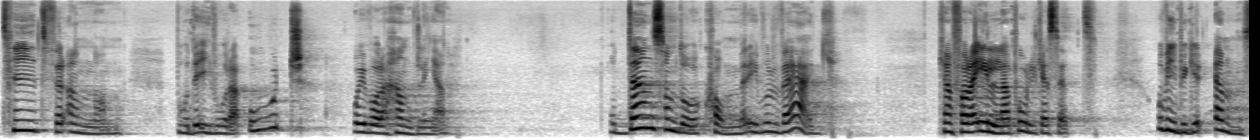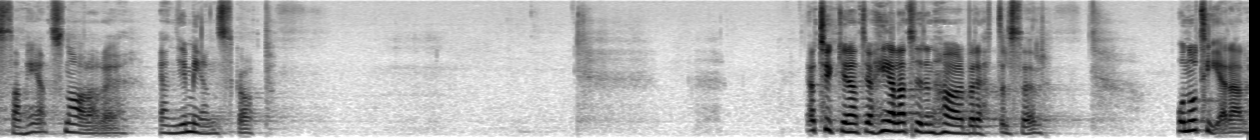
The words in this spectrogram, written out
tid för annan både i våra ord och i våra handlingar. Och den som då kommer i vår väg kan fara illa på olika sätt och vi bygger ensamhet snarare än gemenskap. Jag tycker att jag hela tiden hör berättelser och noterar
